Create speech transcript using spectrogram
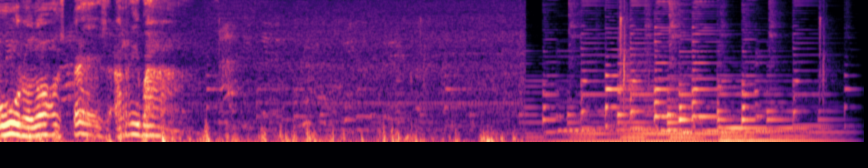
Uno, dos, tres, arriba.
